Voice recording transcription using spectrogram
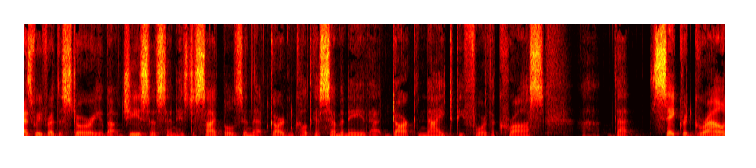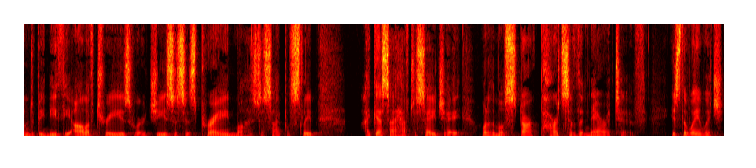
As we've read the story about Jesus and his disciples in that garden called Gethsemane, that dark night before the cross, uh, that sacred ground beneath the olive trees where Jesus is praying while his disciples sleep, I guess I have to say, Jay, one of the most stark parts of the narrative is the way in which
